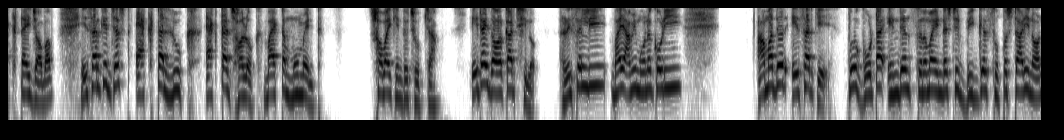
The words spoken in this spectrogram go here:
একটাই জবাব এসআরকে জাস্ট একটা লুক একটা ঝলক বা একটা মুমেন্ট সবাই কিন্তু চুপচাপ। এটাই দরকার ছিল। রিসেন্টলি ভাই, আমি মনে করি আমাদের এসআরকে পুরো গোটা ইন্ডিয়ান সিনেমা ইন্ডাস্ট্রির বিগেস্ট সুপারস্টারই নন,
